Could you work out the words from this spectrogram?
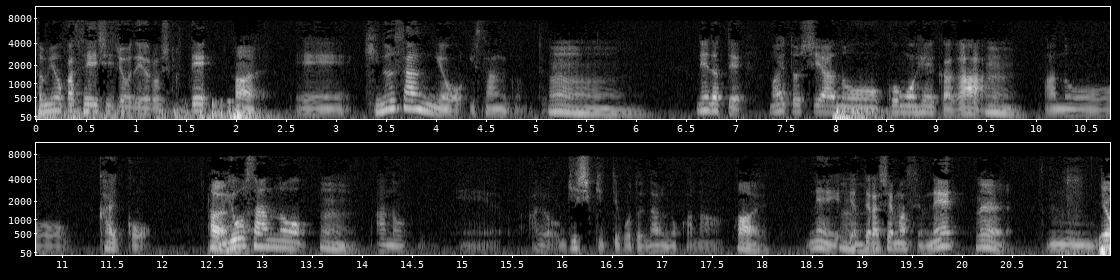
富岡製糸場でよろしくて、はい。えー、絹産業遺産群というう。ん。ね、だって、毎年、あの、皇后陛下うが、ん。あの、蚕、はいはい養蚕の、うん。あの、えーあれは儀式っていうことになるのかな？はい。ね、うんやってらっしゃいますよね。ねうんえ。い。や、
